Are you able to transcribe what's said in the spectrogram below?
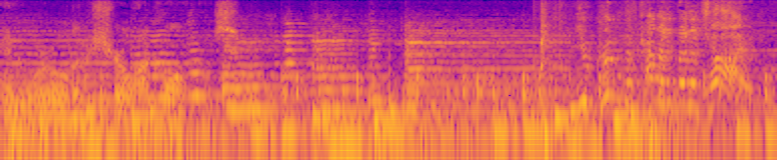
in the world of Sherlock Holmes. You couldn't have come at a better time.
